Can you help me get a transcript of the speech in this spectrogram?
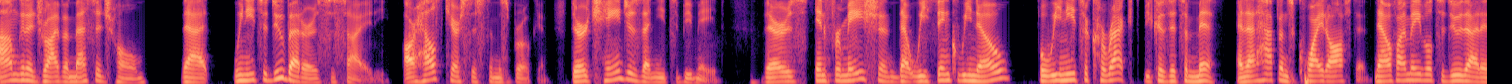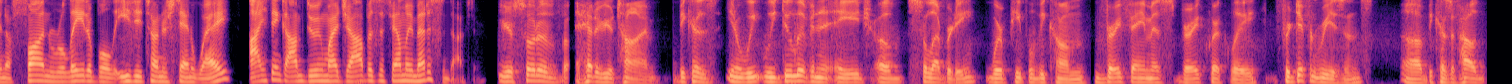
I'm going to drive a message home that we need to do better as society. Our healthcare system is broken. There are changes that need to be made. There's information that we think we know, but we need to correct because it's a myth. And that happens quite often. Now, if I'm able to do that in a fun, relatable, easy to understand way, I think I'm doing my job as a family medicine doctor. You're sort of ahead of your time because, you know, we, we do live in an age of celebrity where people become very famous very quickly for different reasons. uh, because of how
